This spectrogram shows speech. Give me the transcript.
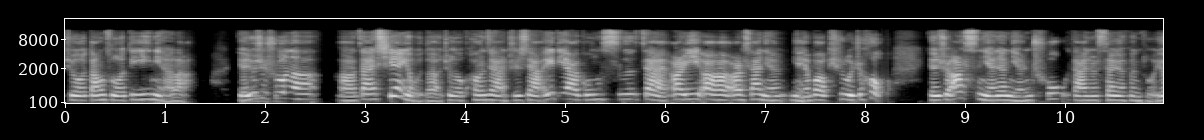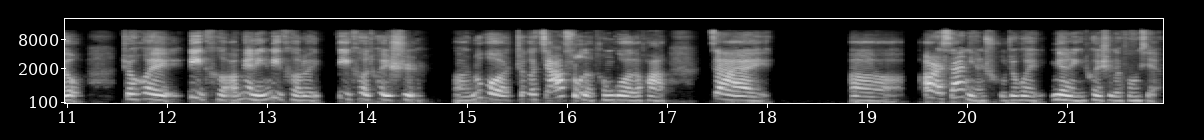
就当做第一年了。也就是说呢，啊，在现有的这个框架之下，ADR 公司在二一、二二、二三年年报披露之后，也就是二四年的年初，大概就是三月份左右，就会立刻啊面临立刻退立刻退市啊。如果这个加速的通过的话，在呃二三年初就会面临退市的风险，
